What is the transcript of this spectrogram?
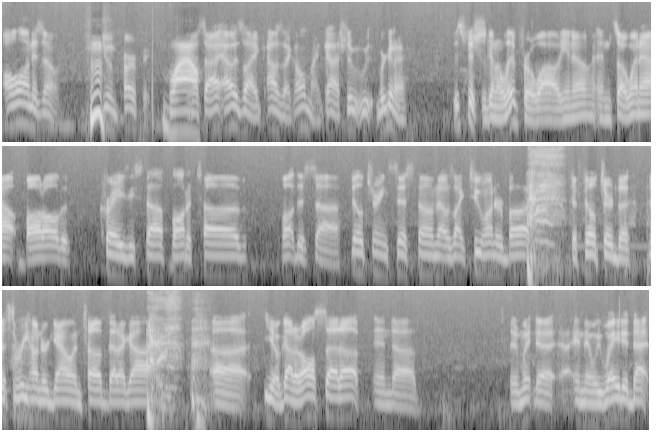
all on his own, Hmm. doing perfect. Wow. So I, I was like, I was like, oh my gosh, we're gonna, this fish is gonna live for a while, you know. And so I went out, bought all the crazy stuff, bought a tub, bought this uh, filtering system that was like 200 bucks to filter the the 300 gallon tub that I got. And, uh, you know, got it all set up and. Uh, and went to, and then we waited that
